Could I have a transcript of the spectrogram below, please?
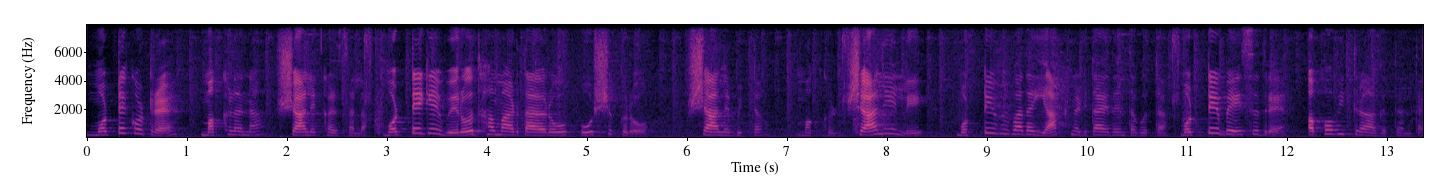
ಮೊಟ್ಟೆ ಕೊಟ್ರೆ ಮಕ್ಕಳನ್ನ ಶಾಲೆ ಕಳ್ಸಲ್ಲ. ಮೊಟ್ಟೆಗೆ ವಿರೋಧ ಮಾಡ್ತಾ ಇರೋ ಪೋಷಕರು ಶಾಲೆ ಬಿಟ್ಟ ಮಕ್ಕಳು. ಶಾಲೆಯಲ್ಲಿ ಮೊಟ್ಟೆ ವಿವಾದ ಯಾಕೆ ನಡೀತಾ ಇದೆ ಅಂತ ಗೊತ್ತಾ? ಮೊಟ್ಟೆ ಬೇಯಿಸಿದ್ರೆ ಅಪವಿತ್ರ ಆಗುತ್ತಂತೆ.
